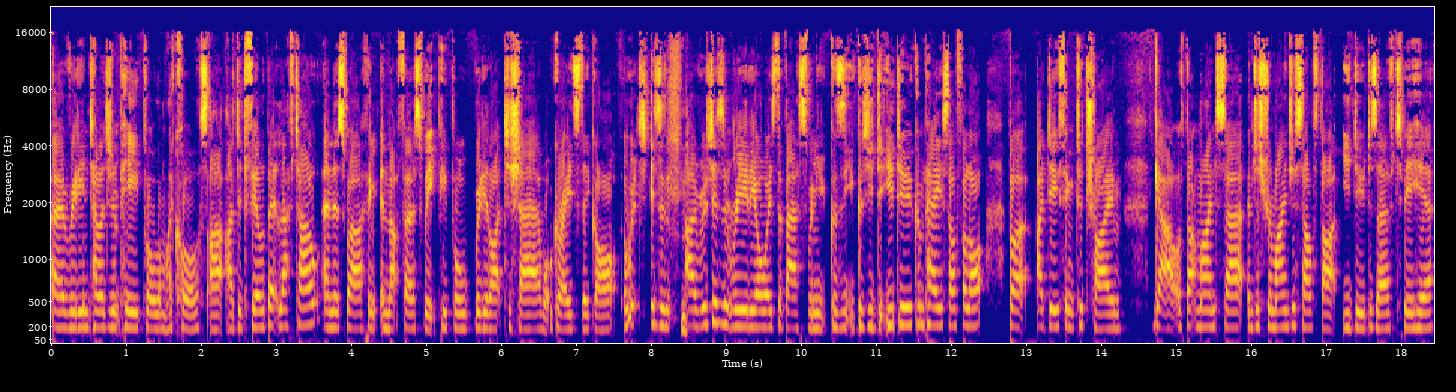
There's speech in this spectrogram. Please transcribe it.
uh, really intelligent people on my course, I, I, did feel a bit left out. And as well, I think in that first week, people really like to share what grades they got, which isn't, uh, which isn't really always the best when you, because because you do, you do compare yourself a lot. But I do think to try and get out of that mindset and just remind yourself that you do deserve to be here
